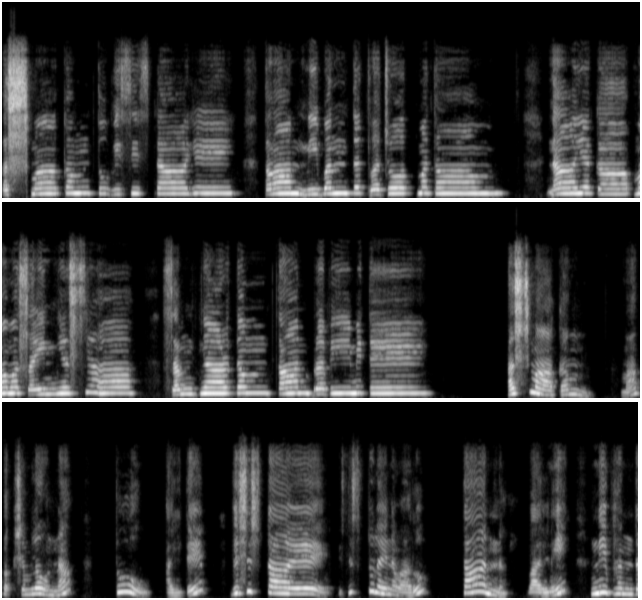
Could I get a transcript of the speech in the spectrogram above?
अस्माकं तु विशिष्टाये तान् निबन्ध ध्वजोत्मताम् नायका मम सैन्यस्य సంజ్ఞార్థం తాన్ బ్రవీమితే అస్మాకం మా పక్షంలో ఉన్న తూ అయితే విశిష్టాయే విశిష్టులైన వారు తాన్ వారిని నిబంధ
